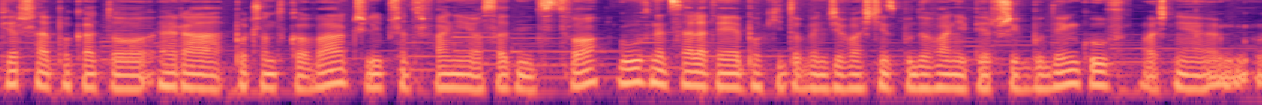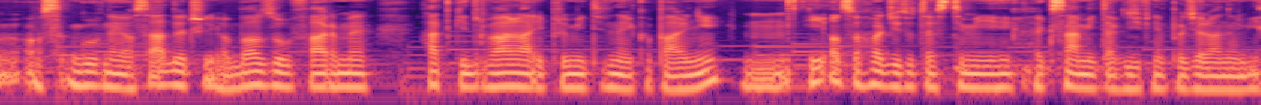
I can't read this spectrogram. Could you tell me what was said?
Pierwsza epoka to era początkowa, czyli przetrwanie i osadnictwo. Główne cele tej epoki to będzie właśnie zbudowanie pierwszych budynków, właśnie os głównej osady, czyli obozu, farmy, chatki drwala i prymitywnej kopalni. Mm, I o co chodzi tutaj z tymi heksami tak dziwnie podzielonymi?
